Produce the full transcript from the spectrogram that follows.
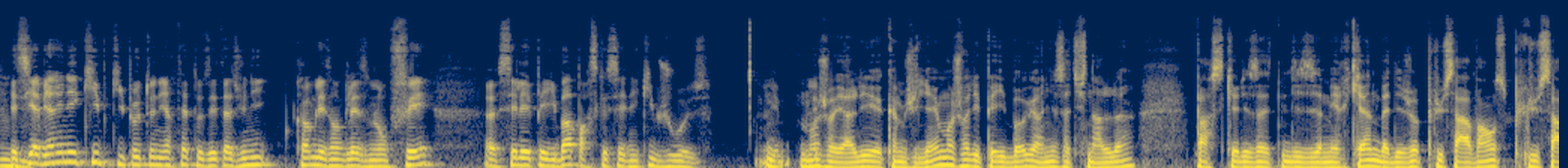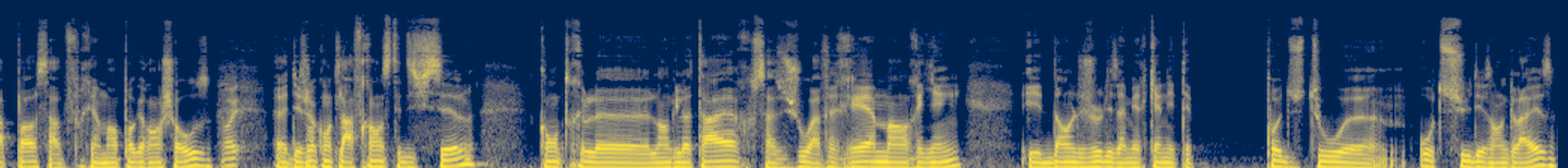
Mhm. Et s'il y a bien une équipe qui peut tenir tête aux États-Unis, comme les Anglaises l'ont fait, euh, c'est les Pays-Bas parce que c'est une équipe joueuse. Les- moi, je vais y aller comme Julien. Moi, je vois les Pays-Bas gagner cette finale-là. Parce que les, les Américaines, ben, déjà, plus ça avance, plus ça passe à vraiment pas grand-chose. Euh, déjà, contre la France, c'était difficile. Contre le- l'Angleterre, ça se joue à vraiment rien. Et dans le jeu, les Américaines n'étaient pas du tout euh, au-dessus des Anglaises.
